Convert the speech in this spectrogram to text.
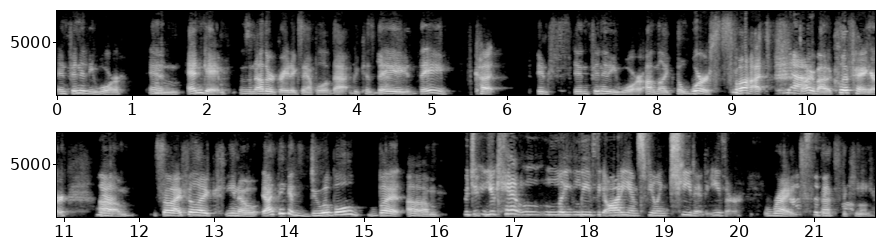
Infinity War and Endgame is another great example of that because Yeah. they they cut Inf- Infinity War on like the worst spot. Yeah. Talk about a cliffhanger. yeah. Um, so I feel like you know I think it's doable, but um, but you, you can't leave the audience feeling cheated either. right, That's the that's the key.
